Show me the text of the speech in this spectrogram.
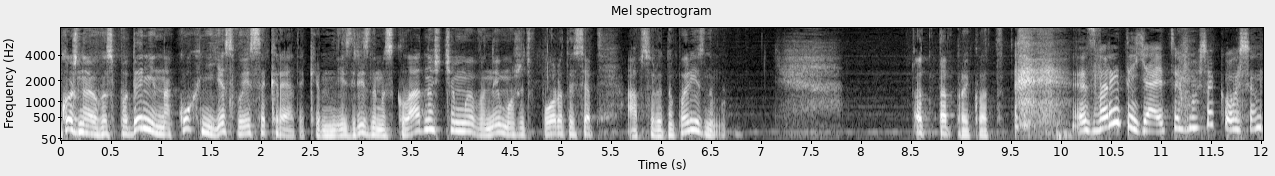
кожної господині на кухні є свої секретики, і з різними складнощами вони можуть впоратися абсолютно по-різному. От, наприклад, Зварити яйця може кожен.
